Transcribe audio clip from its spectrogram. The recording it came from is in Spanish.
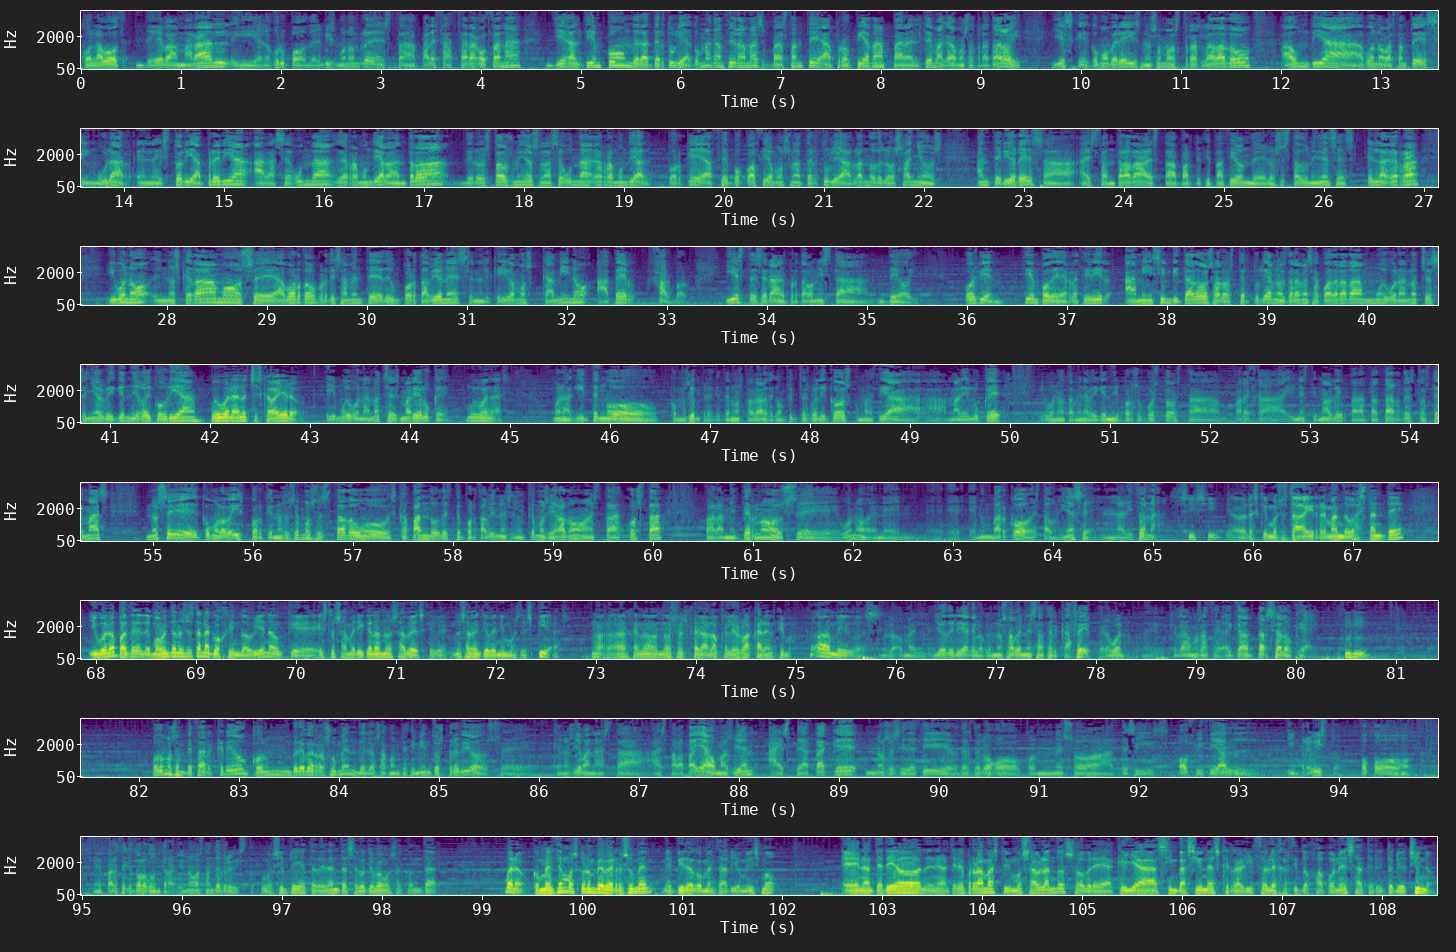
con la voz de Eva Amaral y el grupo del mismo nombre, esta pareja zaragozana, llega el tiempo de la tertulia con una canción además bastante apropiada para el tema que vamos a tratar hoy. Y es que, como veréis, nos hemos trasladado a un día, bueno, bastante singular en la historia previa a la Segunda Guerra Mundial, a la entrada de los Estados Unidos en la Segunda Guerra Mundial. ¿Por qué? Hace poco hacíamos una tertulia hablando de los años anteriores a, esta entrada, a esta participación de los estadounidenses en la guerra. Y bueno, nos quedábamos eh, a bordo precisamente de un portaaviones en el que íbamos camino a Pearl Harbor. Y este será el protagonista de hoy. Pues bien, tiempo de recibir a mis invitados, a los tertulianos de la mesa cuadrada. Muy buenas noches, señor Vikendigo y Cauría. Muy buenas noches, caballero. Y muy buenas noches, Mario Luque. Muy buenas. Bueno, aquí tengo, como siempre, que tenemos que hablar de conflictos bélicos, como decía a María Luque, y bueno, también a Vikendi, por supuesto, esta pareja inestimable para tratar de estos temas. No sé cómo lo veis, porque nos hemos estado escapando de este portaaviones en el que hemos llegado a esta costa para meternos, eh, bueno, en, en, un barco estadounidense, en el Arizona. Sí, sí, la verdad es que hemos estado ahí remando bastante, y bueno, de momento nos están acogiendo bien, aunque estos americanos no, sabes que, no saben que venimos de espías. No, la verdad es que no, no se espera lo que les va a caer encima. Ah, amigos. Yo diría que lo que no saben es hacer café, pero bueno, eh, ¿qué le vamos a hacer? Hay que adaptarse a lo que hay. Podemos empezar, creo, con un breve resumen de los acontecimientos previos eh, que nos llevan a esta, a esta batalla, o más bien a este ataque. No sé si decir, desde luego, con eso a tesis oficial imprevisto. Poco, me parece que todo lo contrario, ¿no? Bastante previsto. Como siempre ya te adelantas a lo que vamos a contar. Bueno, comencemos con un breve resumen. Me pido comenzar yo mismo. En, anterior, en el anterior programa estuvimos hablando sobre aquellas invasiones que realizó el ejército japonés a territorio chino.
